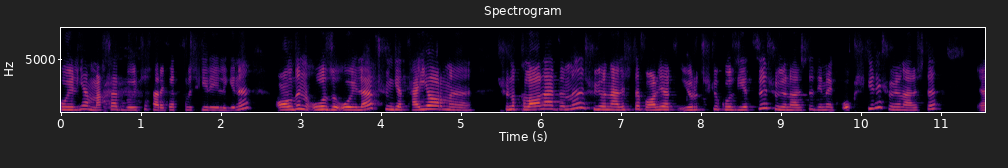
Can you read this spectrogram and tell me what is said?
qo'yilgan maqsad bo'yicha harakat qilish kerakligini oldin o'zi o'ylab shunga tayyormi shuni qila oladimi shu yo'nalishda faoliyat yuritishga ko'zi yetsa shu yo'nalishda demak o'qish kerak shu yo'nalishda e,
